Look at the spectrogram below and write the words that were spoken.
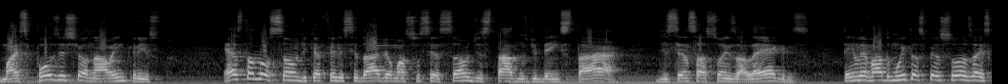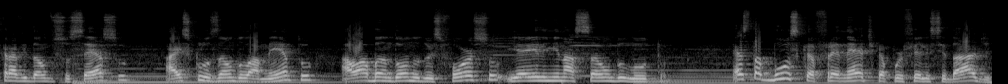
mas posicional em Cristo. Esta noção de que a felicidade é uma sucessão de estados de bem-estar, de sensações alegres, tem levado muitas pessoas à escravidão do sucesso, à exclusão do lamento, ao abandono do esforço e à eliminação do luto. Esta busca frenética por felicidade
